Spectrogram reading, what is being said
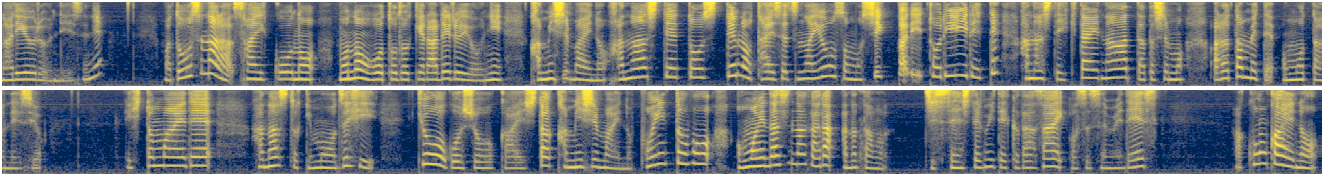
なりうるんですね。まあ、どうせなら最高のものを届けられるように紙芝居の話し手としての大切な要素もしっかり取り入れて話していきたいなって私も改めて思ったんですよ。で人前で話す時も是非今日ご紹介した紙芝居のポイントを思い出しながらあなたも実践してみてくださいおすすめです、まあ、今回の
